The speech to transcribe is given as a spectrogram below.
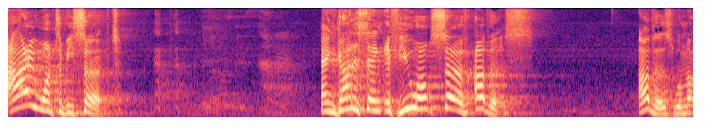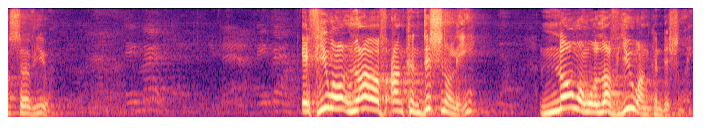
I want to be served. And God is saying, if you won't serve others, others will not serve you. If you won't love unconditionally, no one will love you unconditionally.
